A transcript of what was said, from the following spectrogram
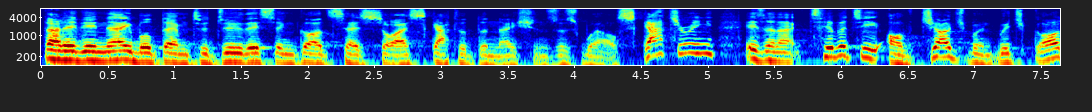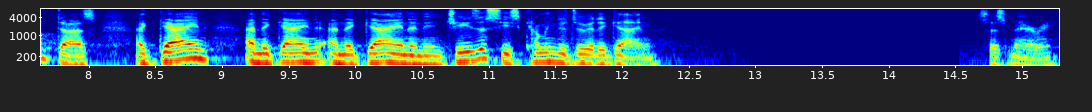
that had enabled them to do this. And God says, So I scattered the nations as well. Scattering is an activity of judgment which God does again and again and again. And in Jesus, He's coming to do it again, says Mary.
